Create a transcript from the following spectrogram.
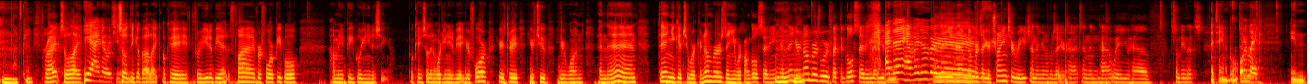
Mm, that's gonna be fun. Right? So like Yeah, I know what you so mean. think about like, okay, for you to be at five or four people, how many people you need to see? Okay, so then where do you need to be at year four, year three, year two, year one, and then then you get to work your numbers, then you work on goal setting, and then your numbers will reflect the goal setting that you do. Mm-hmm, and then I have my numbers. and then you have numbers that you're trying to reach, and then your numbers that you're at, and then that way you have something that's attainable. or like in.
